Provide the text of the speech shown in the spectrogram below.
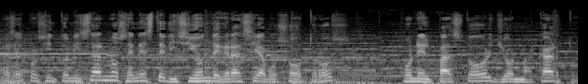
Gracias por sintonizarnos en esta edición de Gracia a vosotros con el pastor John MacArthur.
